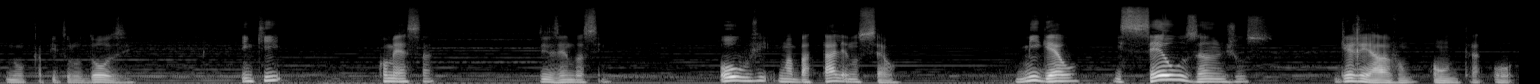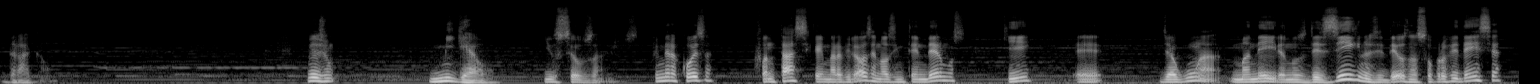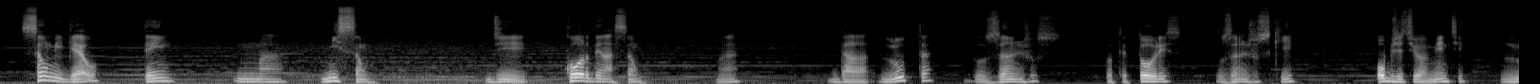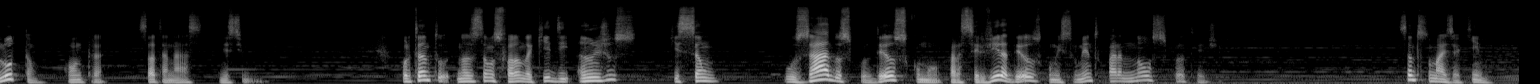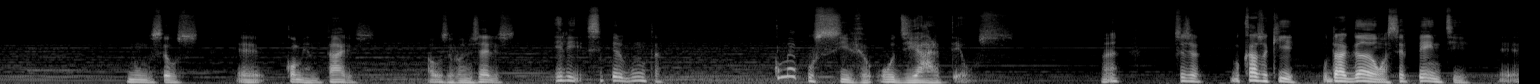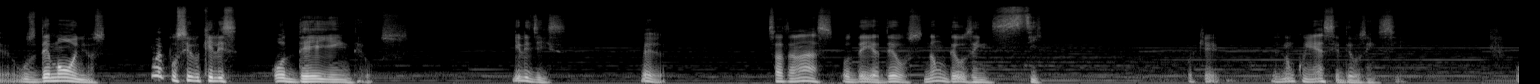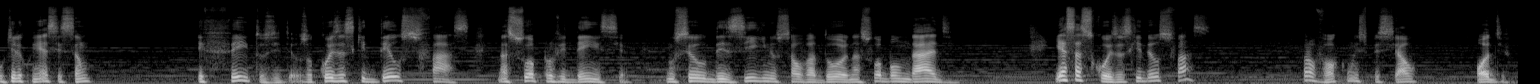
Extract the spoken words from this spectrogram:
no capítulo 12, em que começa dizendo assim: Houve uma batalha no céu. Miguel e seus anjos guerreavam contra o dragão. Vejam, Miguel e os seus anjos. Primeira coisa fantástica e maravilhosa é nós entendermos que, é, de alguma maneira, nos desígnios de Deus, na sua providência, São Miguel tem uma missão de coordenação é? da luta dos anjos protetores, os anjos que objetivamente lutam contra Satanás neste mundo. Portanto, nós estamos falando aqui de anjos que são usados por Deus como para servir a Deus como instrumento para nos proteger. Santo Tomás de Aquino, num dos seus é, comentários aos Evangelhos, ele se pergunta como é possível odiar Deus? Né? Ou seja, no caso aqui, o dragão, a serpente, é, os demônios, como é possível que eles odeiem Deus. E ele diz: Veja, Satanás odeia Deus, não Deus em si, porque ele não conhece Deus em si. O que ele conhece são efeitos de Deus, ou coisas que Deus faz na sua providência, no seu desígnio salvador, na sua bondade. E essas coisas que Deus faz provocam um especial ódio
